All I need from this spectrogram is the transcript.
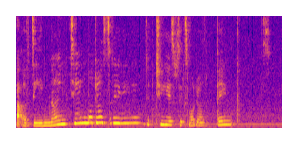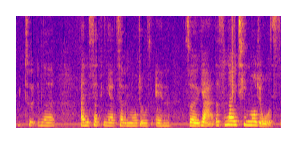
out of the 19 modules did two years of six modules, I think. In the, and the second year had seven modules in so yeah, that's 19 modules.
